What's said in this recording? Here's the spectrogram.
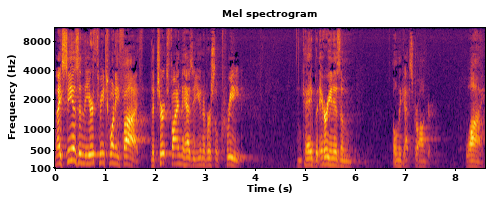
Nicaea is in the year 325. The church finally has a universal creed. Okay, but Arianism only got stronger. Why?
